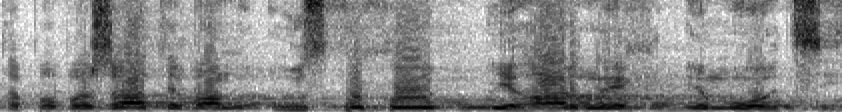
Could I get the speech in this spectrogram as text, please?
та побажати вам успіху і гарних емоцій.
